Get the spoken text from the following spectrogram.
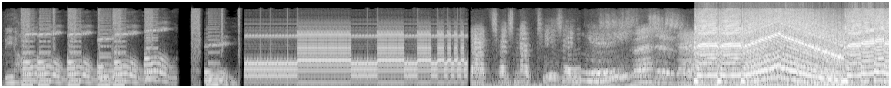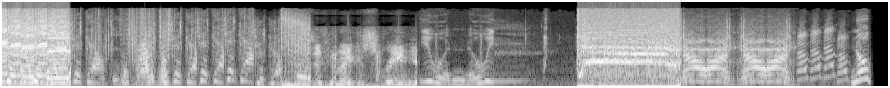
Behold. That's says no teasing. Check out this. Check out. Check out. Check out. Check out. If you make a scream, You wouldn't know it. Now what? Now no. Nope.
